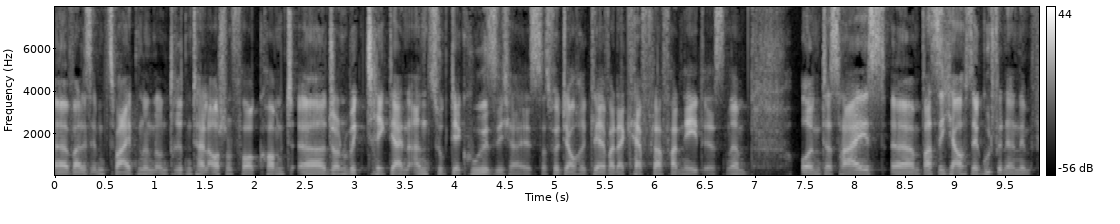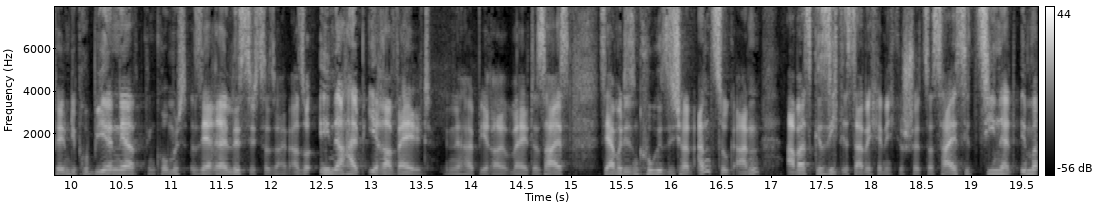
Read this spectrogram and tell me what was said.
äh, weil es im zweiten und, und, dritten Teil auch schon vorkommt. Äh, John Wick trägt ja einen Anzug, der kugelsicher ist. Das wird ja auch erklärt, weil der Kevlar vernäht ist. Ne? Und das heißt, äh, was ich ja auch sehr gut finde an dem Film, die probieren ja, den komisch, sehr realistisch zu sein. Also innerhalb ihrer Welt. Innerhalb ihrer Welt. Das heißt, sie haben ja diesen kugelsicheren Anzug an, aber das Gesicht ist dadurch ja nicht geschützt. Das heißt, sie ziehen halt immer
